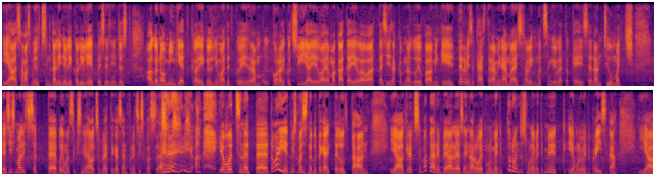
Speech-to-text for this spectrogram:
ja samas ma juhtisin ka Tallinna Ülikooli üliõpilasesindust. aga no mingi hetk oli küll niimoodi, et kui enam korralikult süüa ei jõua ja magada ei jõua, vaata siis hakkab nagu juba mingi tervis käest ära minema ja siis oli, mõtlesin küll, et okei okay,, seda on too much. ja siis ma lihtsalt eh, põhimõtteliselt läksin ühe otsepiletiga San Franciscosse ja, ja mõtlesin, et eh, davai, et mis ma siis nagu tegelikult elult tahan. ja kirjutasin paberi peale ja sain aru, et mulle meeldib turundus, mulle meeldib müük ja mulle meeldib reisida. ja,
